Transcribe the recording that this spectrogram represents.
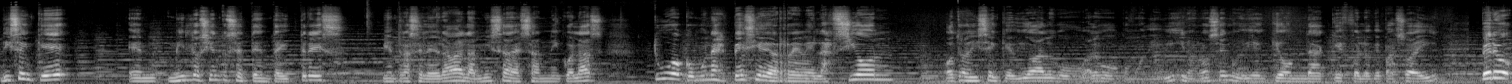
Dicen que en 1273, mientras celebraba la misa de San Nicolás, tuvo como una especie de revelación. Otros dicen que vio algo, algo como divino, no sé muy bien qué onda, qué fue lo que pasó ahí. Pero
